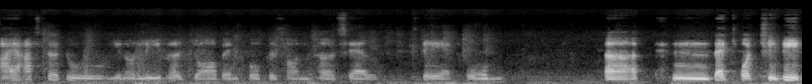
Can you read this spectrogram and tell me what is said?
I asked her to, you know, leave her job and focus on herself, stay at home. Uh, and that's what she did.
